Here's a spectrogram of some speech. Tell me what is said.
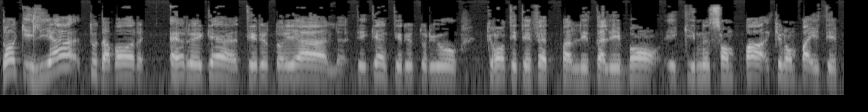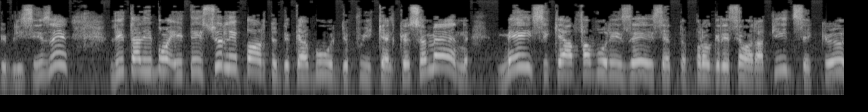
Donc il y a tout d'abord un regain territorial, des gains territoriaux qui ont été faits par les talibans et qui ne pas, n'ont pas été publicisés. Les talibans étaient sur les portes de Kaboul depuis quelques semaines, mais ce qui a favorisé cette progression rapide, c'est que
